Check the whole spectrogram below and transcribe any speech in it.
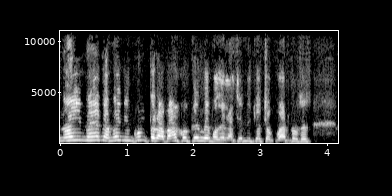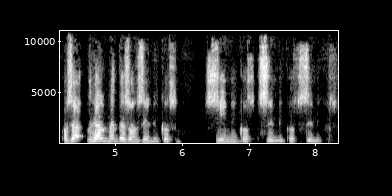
no hay nada, no hay ningún trabajo que es remodelación ni que ocho cuartos. o sea, realmente son cínicos, cínicos, cínicos, cínicos.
